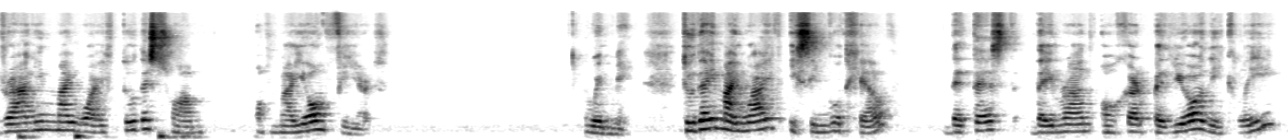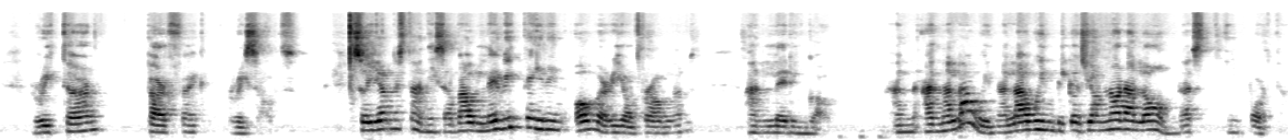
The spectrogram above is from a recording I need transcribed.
dragging my wife to the swamp of my own fears with me. Today, my wife is in good health. The tests they run on her periodically return perfect results. So you understand, it's about levitating over your problems and letting go and, and allowing, allowing because you're not alone. That's important.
